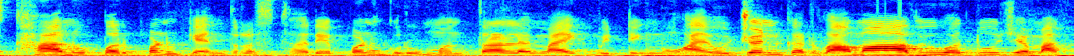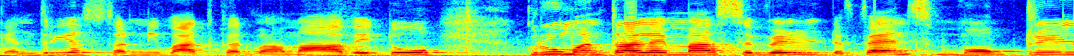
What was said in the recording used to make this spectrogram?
સ્થાન ઉપર પણ, કેન્દ્ર સ્તરે પણ ગૃહ મંત્રાલયમાં એક મિટિંગનું આયોજન કરવામાં આવ્યું હતું, જેમાં કેન્દ્રીય સ્તરની વાત કરવામાં આવે તો ગૃહ મંત્રાલયમાં સિવિલ ડિફેન્સ મોક ડ્રિલ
